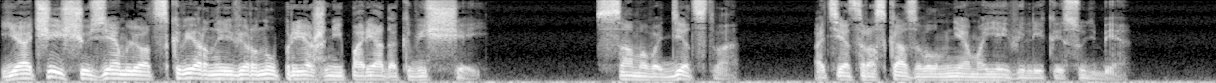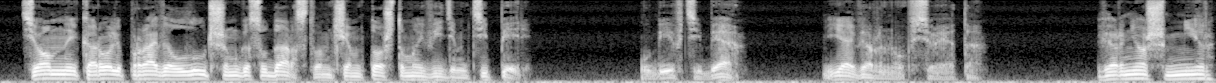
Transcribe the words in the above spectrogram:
Я очищу землю от скверны и верну прежний порядок вещей. С самого детства отец рассказывал мне о моей великой судьбе. Темный король правил лучшим государством, чем то, что мы видим теперь. Убив тебя я верну все это». «Вернешь мир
